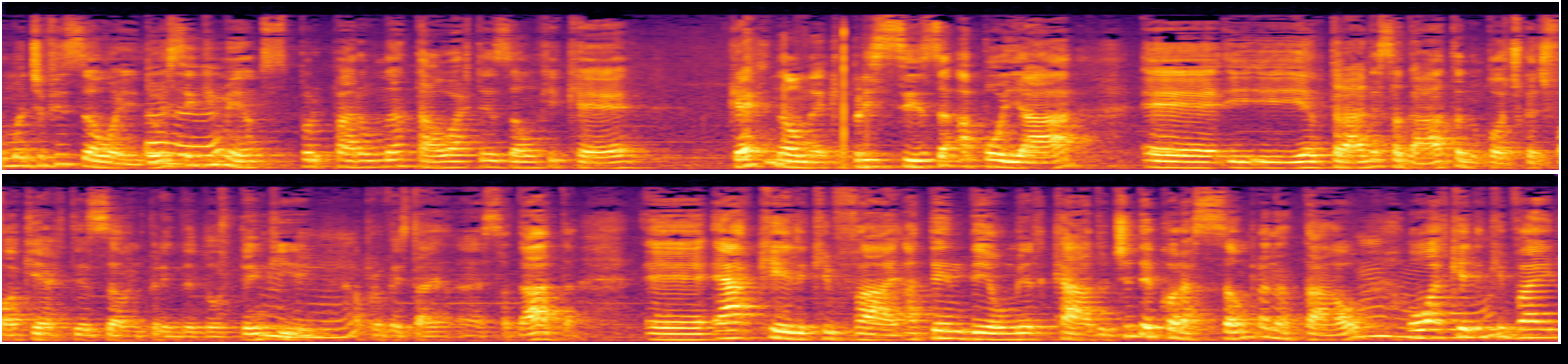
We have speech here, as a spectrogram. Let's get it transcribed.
uma divisão aí, dois Aham. segmentos para o Natal artesão que quer, quer não, né? Que precisa apoiar é, e, e entrar nessa data, não pode ficar de fora, que é artesão, empreendedor, tem que Uhum. aproveitar essa data. É, é aquele que vai atender o mercado de decoração para Natal Uhum. ou aquele que vai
